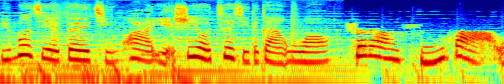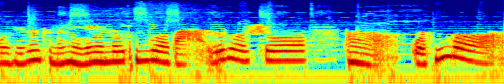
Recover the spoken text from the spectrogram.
雨墨姐对情话也是有自己的感悟哦。说到情话，我觉得可能每个人都听过吧。如果说，呃，我听过，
